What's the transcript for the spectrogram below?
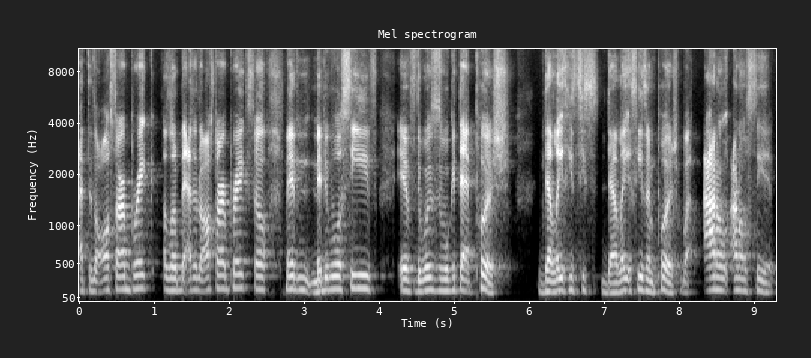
after the All Star break, a little bit after the All Star break. So maybe maybe we'll see if, if the Wizards will get that push, that late season, that late season push. But I don't I don't see it.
